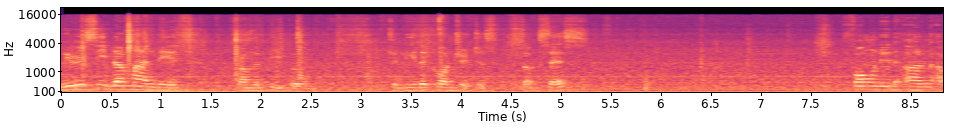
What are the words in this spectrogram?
We received a mandate from the people to lead the country to success, founded on a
